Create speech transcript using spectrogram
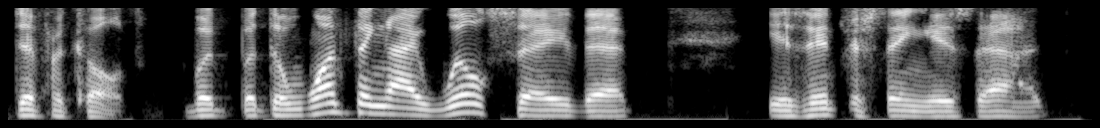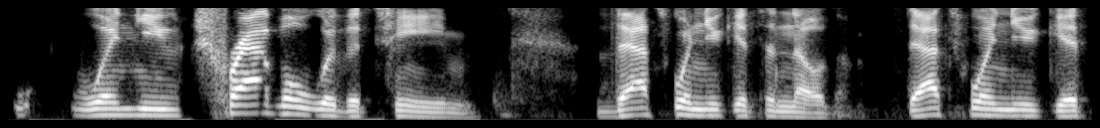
difficult. But but the one thing I will say that is interesting is that when you travel with a team, that's when you get to know them. That's when you get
